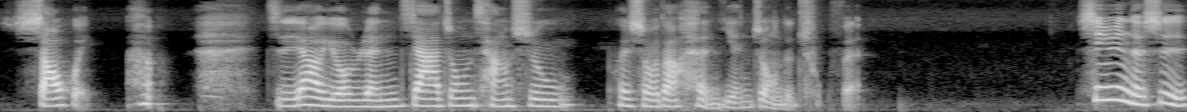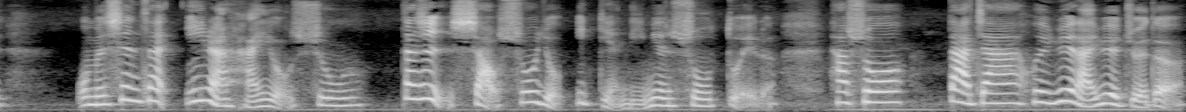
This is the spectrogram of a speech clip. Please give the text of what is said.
烧毁。只要有人家中藏书，会受到很严重的处分。幸运的是。我们现在依然还有书，但是小说有一点里面说对了。他说，大家会越来越觉得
